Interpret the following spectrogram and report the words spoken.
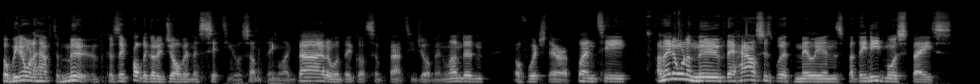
but we don't want to have to move because they've probably got a job in the city or something like that, or they've got some fancy job in London, of which there are plenty, and they don't want to move. Their house is worth millions, but they need more space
